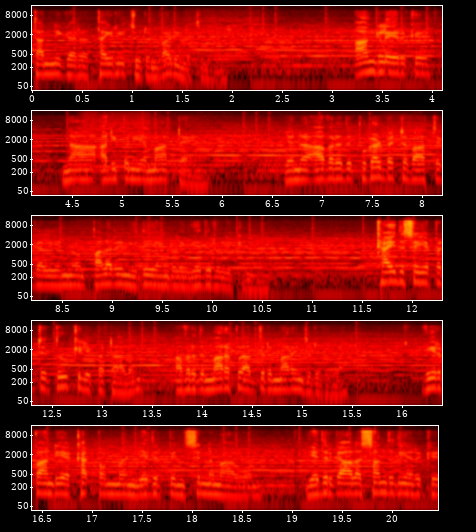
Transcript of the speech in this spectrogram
தன்னிகர தைரியத்துடன் வழிநடத்தினார். ஆங்கிலேயருக்கு நான் அடிப்பணிய மாட்டேன் என்ற அவரது புகழ்பெற்ற வார்த்தைகள் இன்னும் பலரின் இதயங்களில் எதிரொலிக்கின்றன. கைது செய்யப்பட்டு தூக்கிலிப்பட்டாலும் அவரது மரபு அத்துடன் மறைஞ்சிடுகிறார் வீரபாண்டிய கட்பொம்மன் எதிர்ப்பின் சின்னமாகவும் எதிர்கால சந்ததியருக்கு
